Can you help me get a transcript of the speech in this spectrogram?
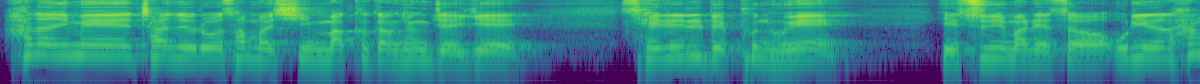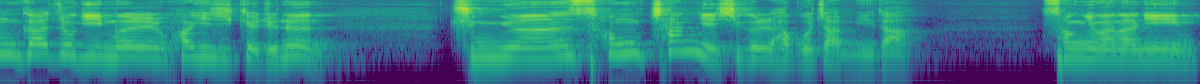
하나님의 자녀로 삼으신 마크강 형제에게 세례를 베푼 후에 예수님 안에서 우리는 한 가족임을 확인시켜주는 중요한 성찬 예식을 하고자 합니다. 성령 하나님,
